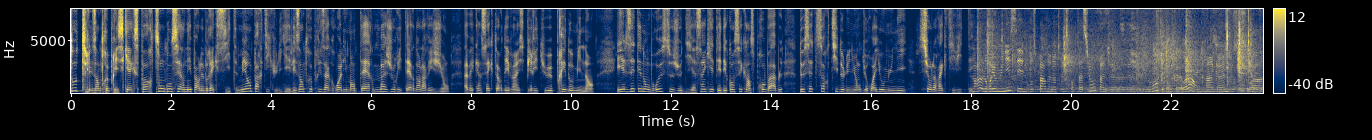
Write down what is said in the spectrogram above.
Toutes les entreprises qui exportent sont concernées par le Brexit, mais en particulier les entreprises agroalimentaires majoritaires dans la région, avec un secteur des vins et spiritueux prédominant. Et elles étaient nombreuses ce jeudi à s'inquiéter des conséquences probables de cette sortie de l'Union du Royaume-Uni sur leur activité. Le Royaume-Uni, c'est une grosse part de notre exportation, enfin de, nos ventes, et donc euh, voilà, on craint quand même que ce soit...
